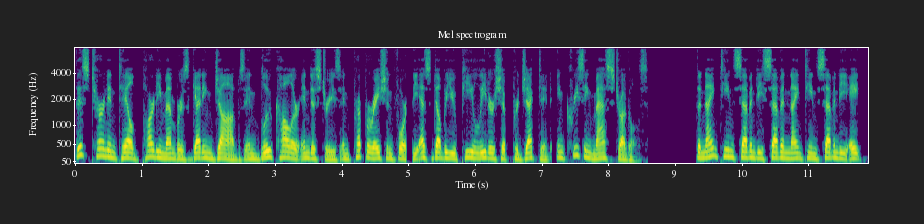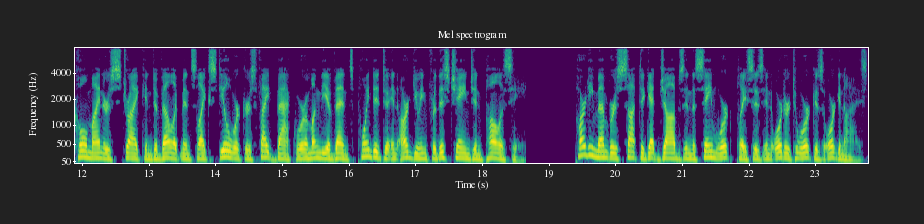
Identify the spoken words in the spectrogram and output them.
This turn entailed party members getting jobs in blue-collar industries in preparation for, the SWP leadership projected, increasing mass struggles. The 1977–1978 coal miners' strike and developments like Steelworkers Fight Back were among the events pointed to in arguing for this change in policy. Party members sought to get jobs in the same workplaces in order to work as organized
